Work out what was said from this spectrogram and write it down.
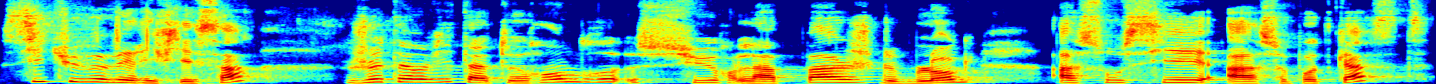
Si tu veux vérifier ça, je t'invite à te rendre sur la page de blog associée à ce podcast.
